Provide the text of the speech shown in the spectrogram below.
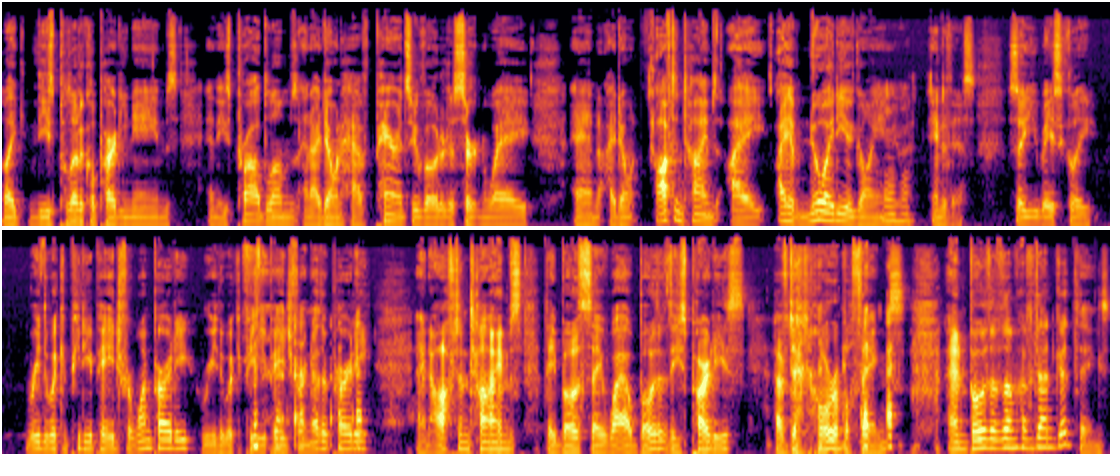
like these political party names and these problems and I don't have parents who voted a certain way and I don't oftentimes I I have no idea going into, mm-hmm. into this. So you basically read the Wikipedia page for one party, read the Wikipedia page for another party, and oftentimes they both say, wow, both of these parties have done horrible things, and both of them have done good things.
